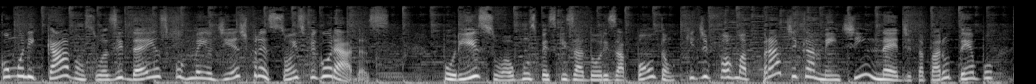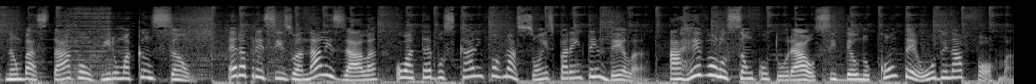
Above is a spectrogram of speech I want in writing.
comunicavam suas ideias por meio de expressões figuradas. Por isso, alguns pesquisadores apontam que, de forma praticamente inédita para o tempo, não bastava ouvir uma canção, era preciso analisá-la ou até buscar informações para entendê-la. A revolução cultural se deu no conteúdo e na forma.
